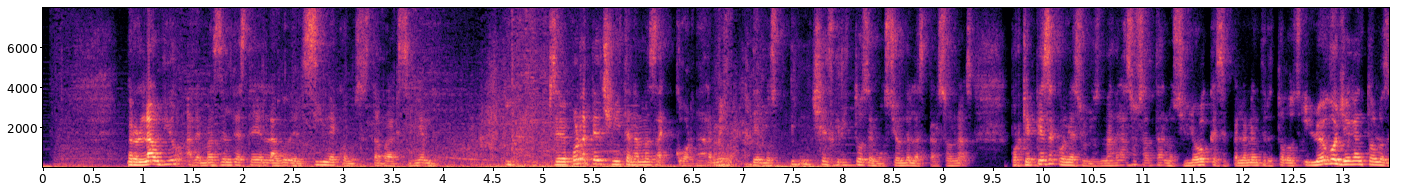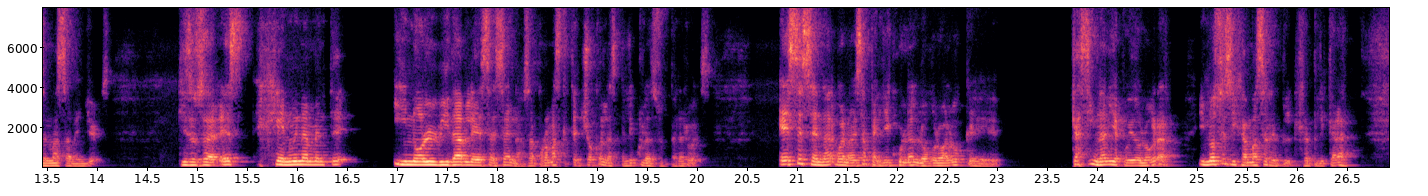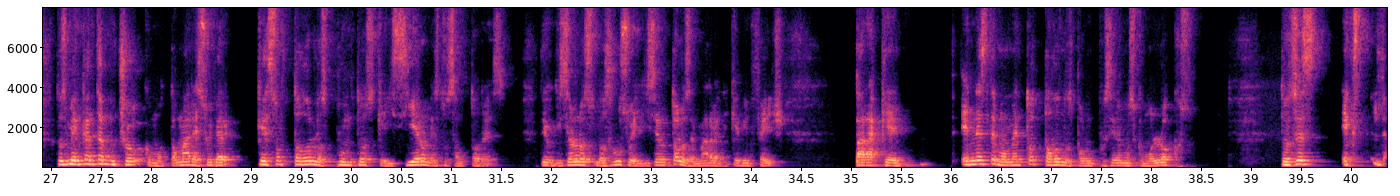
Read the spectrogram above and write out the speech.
Pero el audio, además del de este, el audio del cine cuando se estaba exhibiendo. Y se me pone la piel chinita nada más de acordarme de los pinches gritos de emoción de las personas, porque empieza con eso, los madrazos satanos, y luego que se pelean entre todos, y luego llegan todos los demás Avengers o sea, es genuinamente inolvidable esa escena. O sea, por más que te choquen las películas de superhéroes, esa escena, bueno, esa película logró algo que casi nadie ha podido lograr. Y no sé si jamás se replicará. Entonces me encanta mucho como tomar eso y ver qué son todos los puntos que hicieron estos autores. Digo, que hicieron los, los rusos y hicieron todos los de Marvel y Kevin Feige, para que en este momento todos nos pusiéramos como locos. Entonces,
